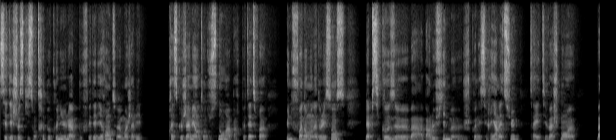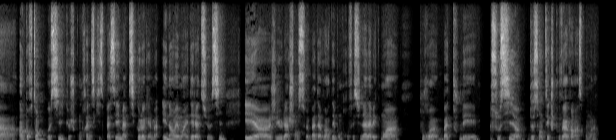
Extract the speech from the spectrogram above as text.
c'est des choses qui sont très peu connues. La bouffée délirante, euh, moi, j'avais presque jamais entendu ce nom, à part peut-être euh, une fois dans mon adolescence. La psychose, euh, bah, à part le film, je connaissais rien là-dessus. Ça a été vachement bah, important aussi que je comprenne ce qui se passait. Ma psychologue, elle m'a énormément aidé là-dessus aussi. Et j'ai eu la chance bah, d'avoir des bons professionnels avec moi pour bah, tous les soucis de santé que je pouvais avoir à ce moment-là.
